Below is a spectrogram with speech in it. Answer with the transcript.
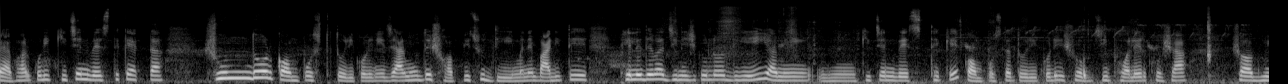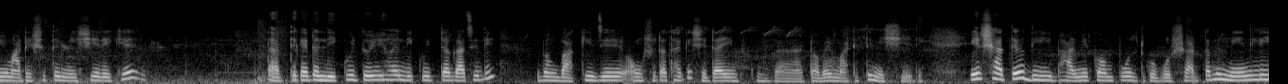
ব্যবহার করি। কিচেন ওয়েস্ট থেকে একটা সুন্দর কম্পোস্ট তৈরি করে নিই, যার মধ্যে সব কিছু দিই। মানে বাড়িতে ফেলে দেওয়া জিনিসগুলো দিয়েই আমি কিচেন ওয়েস্ট থেকে কম্পোস্টটা তৈরি করি। সবজি, ফলের খোসা সব মাটির সাথে মিশিয়ে রেখে তার থেকে একটা লিকুইড তৈরি হয় লিকুইডটা গাছে দিই এবং বাকি যে অংশটা থাকে সেটাই টবের মাটিতে মিশিয়ে দিই। এর সাথেও দিই ভার্মি কম্পোস্ট গোবর সার। তবে মেনলি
